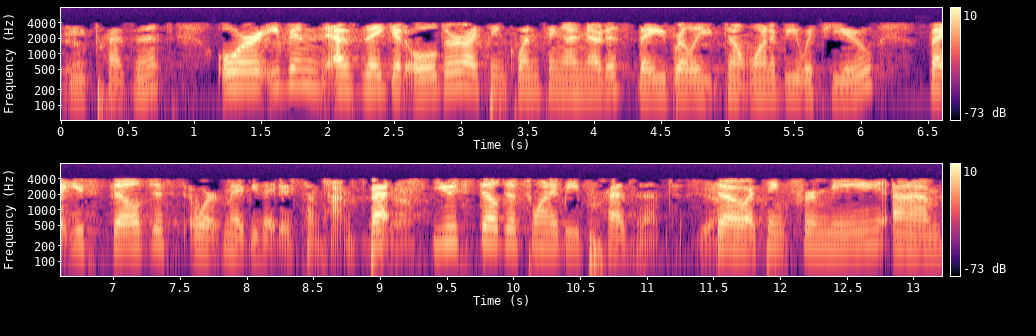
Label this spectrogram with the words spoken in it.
Yeah. be present. Or even as they get older, I think one thing I noticed they really don't want to be with you, but you still just, or maybe they do sometimes, but Yeah. you still just want to be present. Yeah. So I think for me, um,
